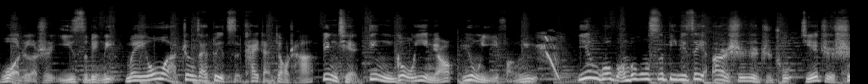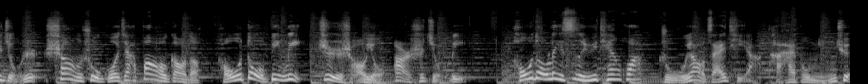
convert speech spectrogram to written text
或者是疑似病例。美欧啊正在对此开展调查，并且订购疫苗用以防御。英国广播公司 BBC 二十日指出，截至十九日，上述国家报告的猴痘病例至少有二十九例。猴痘类似于天花，主要载体啊，它还不明确。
